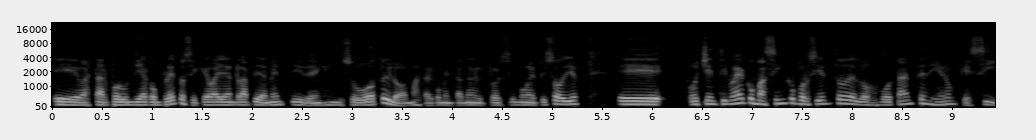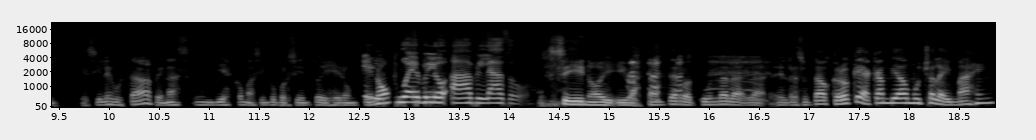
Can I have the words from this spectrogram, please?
Eh, va a estar por un día completo, así que vayan rápidamente y den su voto y lo vamos a estar comentando en el próximo episodio. Eh, 89,5% de los votantes dijeron que sí, que sí les gustaba, apenas un 10,5% dijeron que El no. pueblo ha hablado. Sí, no, y, y bastante rotunda la- la- el resultado. Creo que ha cambiado mucho la imagen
